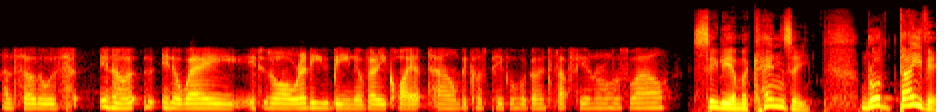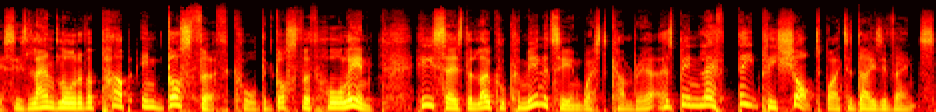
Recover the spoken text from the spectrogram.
And so there was, you know, in a way, it had already been a very quiet town because people were going to that funeral as well. Celia Mackenzie. Rod Davis is landlord of a pub in Gosforth called the Gosforth Hall Inn. He says the local community in West Cumbria has been left deeply shocked by today's events.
